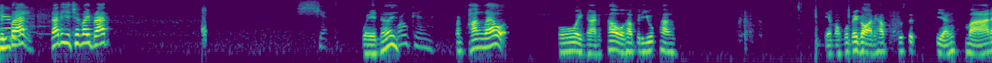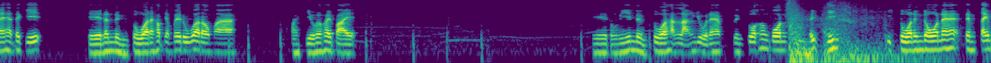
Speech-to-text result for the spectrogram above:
ถึง hear แบรด me? นะได้ยินฉันไหมแบรด Shit. เวนเอ้ย Broken. มันพังแล้ว โอ้ยงานเข้าครับวิทยุพังเดี๋ยวมาพูดไปก่อนครับ รู้สึกเสียงหมานะฮะตะกี้เคนั่นหนึ่งตัวนะครับ ยังไม่รู้ว่าเรามาไปคิวค่อยๆไปเค ตรงนี้หนึ่งตัวหันหลังอยู่นะครับหนึ่งตัวข้างบนเฮ้ยยิงอีกตัวหนึ่งโดนนะฮะเต็มเต็ม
